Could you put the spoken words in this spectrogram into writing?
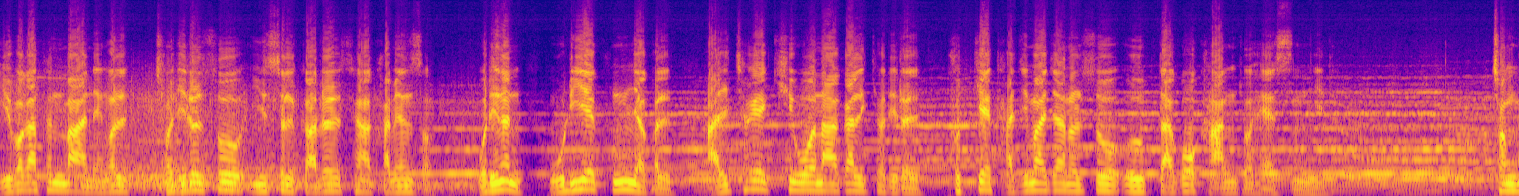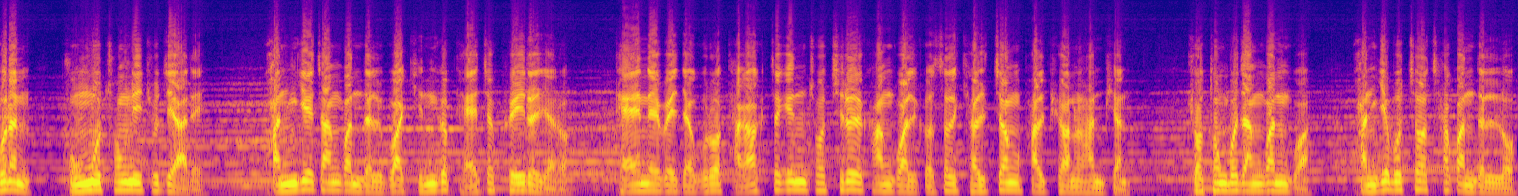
이와 같은 만행을 저지를 수 있을까를 생각하면서 우리는 우리의 국력을 알차게 키워나갈 결의를 굳게 다짐하지 않을 수 없다고 강조했습니다. 정부는 국무총리 주재 아래 관계 장관들과 긴급 대책 회의를 열어 대내외적으로 다각적인 조치를 강구할 것을 결정 발표하는 한편 교통부 장관과 관계부처 차관들로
